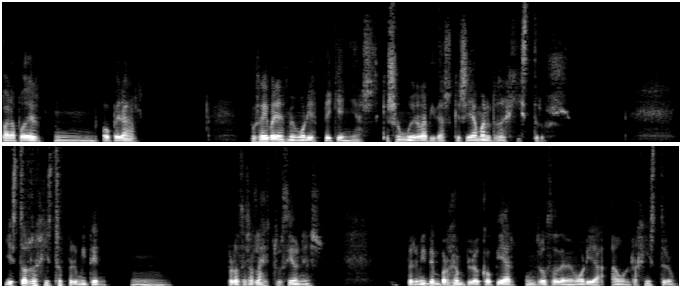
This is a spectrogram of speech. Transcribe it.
para poder mm, operar, pues hay varias memorias pequeñas que son muy rápidas, que se llaman registros. Y estos registros permiten mm, procesar las instrucciones, permiten, por ejemplo, copiar un trozo de memoria a un registro,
